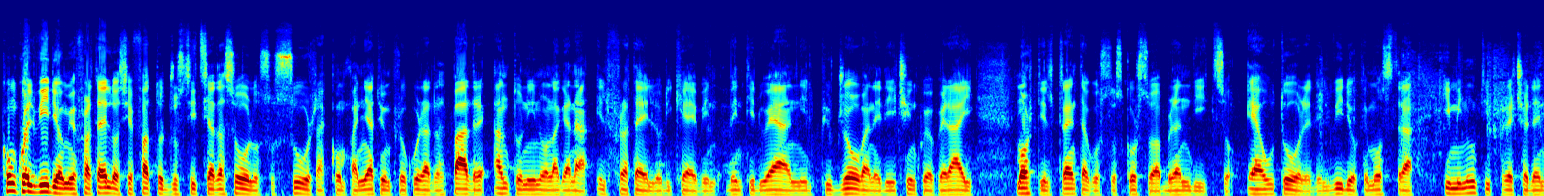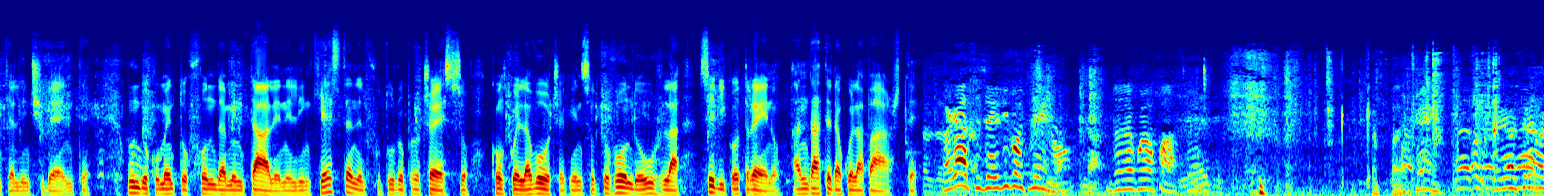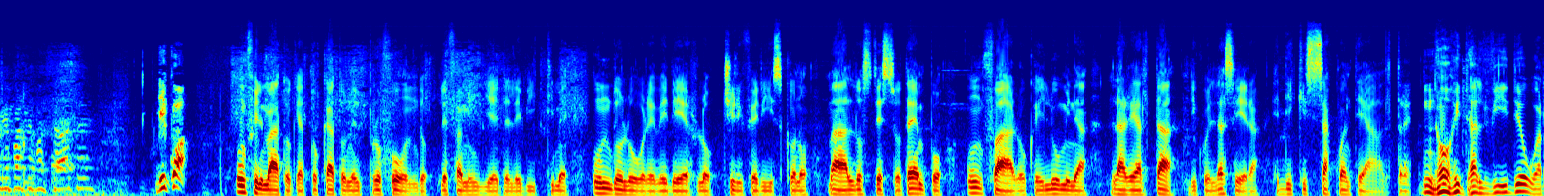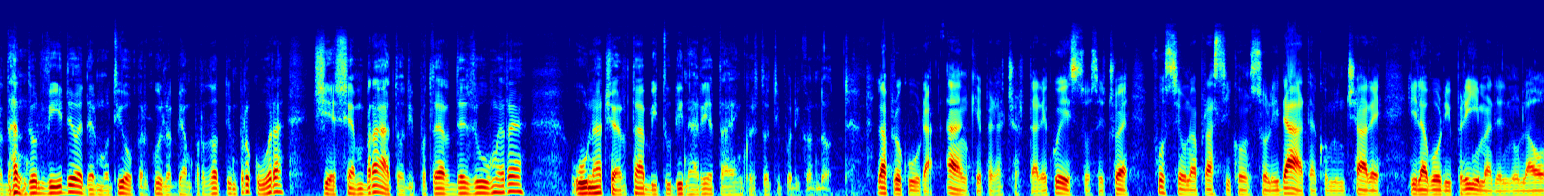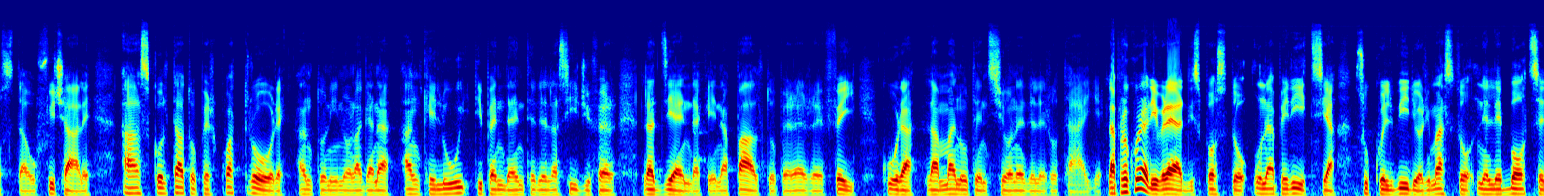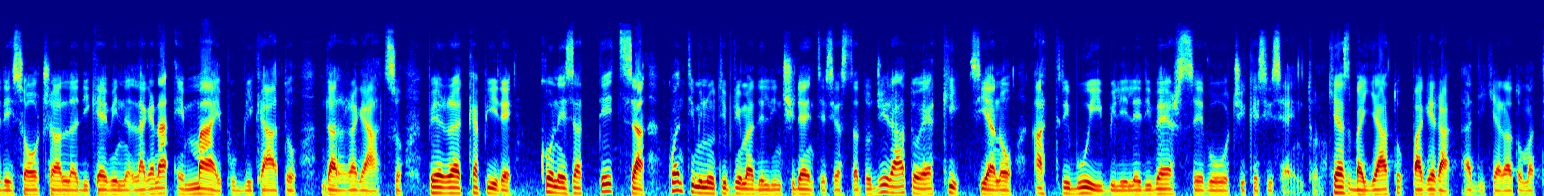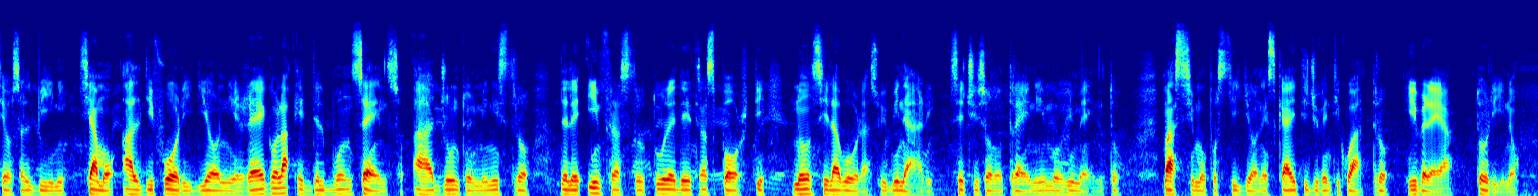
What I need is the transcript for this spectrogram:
Con quel video mio fratello si è fatto giustizia da solo, sussurra, accompagnato in procura dal padre Antonino Laganà, il fratello di Kevin, 22 anni, il più giovane dei cinque operai morti il 30 agosto scorso a Brandizzo e autore del video che mostra i minuti precedenti all'incidente. Un documento fondamentale nell'inchiesta e nel futuro processo, con quella voce che in sottofondo urla se dico treno, andate da quella parte. Ragazzi, se dico treno, andate da quella parte? Scappare. Ok, che parte passate? Di qua! Un filmato che ha toccato nel profondo le famiglie delle vittime, un dolore vederlo, ci riferiscono, ma allo stesso tempo un faro che illumina la realtà di quella sera e di chissà quante altre. Noi dal video, guardando il video ed è il motivo per cui l'abbiamo prodotto in procura, ci è sembrato di poter desumere una certa abitudinarietà in questo tipo di condotte. La procura, anche per accertare questo, se cioè fosse una prassi consolidata a cominciare i lavori prima del nulla osta ufficiale, ascoltato per quattro ore Antonino Laganà, anche lui dipendente della Sigifer, l'azienda che in appalto per RFI cura la manutenzione delle rotaie. La Procura di Ivrea ha disposto una perizia su quel video rimasto nelle bozze dei social di Kevin Laganà e mai pubblicato dal ragazzo per capire con esattezza quanti minuti prima dell'incidente sia stato girato e a chi siano attribuibili le diverse voci che si sentono. Chi ha sbagliato pagherà, ha dichiarato Matteo Salvini. Siamo al di fuori di ogni regola e del buonsenso, ha aggiunto il Ministro delle Infrastrutture e dei Trasporti. Non si lavora sui binari se ci sono treni in movimento. Massimo Postiglione, Sky TG24, Ivrea, Torino.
